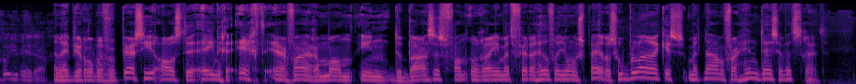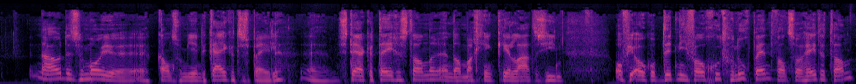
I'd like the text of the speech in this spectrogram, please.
Goedemiddag. En dan heb je Robin van Persie als de enige echt ervaren man in de basis van Oranje... met verder heel veel jonge spelers. Hoe belangrijk is met name voor hen deze wedstrijd? Nou, dat is een mooie uh, kans om je in de kijker te spelen. Uh, sterke tegenstander. En dan mag je een keer laten zien of je ook op dit niveau goed genoeg bent. Want zo heet het dan.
